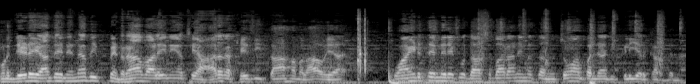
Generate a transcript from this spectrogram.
ਹੁਣ ਜਿਹੜੇ ਆਂਦੇ ਨੇ ਨਾ ਵੀ ਭਿੰਡਰਾਂ ਵਾਲੇ ਨੇ ਹਥਿਆਰ ਰੱਖੇ ਸੀ ਤਾਂ ਹਮਲਾ ਹੋਇਆ। ਪੁਆਇੰਟ ਤੇ ਮੇਰੇ ਕੋਲ 10 12 ਨੇ ਮੈਂ ਤੁਹਾਨੂੰ ਚੌਹਾਂ ਪੰਜਾਂ ਚ ਕਲੀਅਰ ਕਰ ਦਿੰਦਾ।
